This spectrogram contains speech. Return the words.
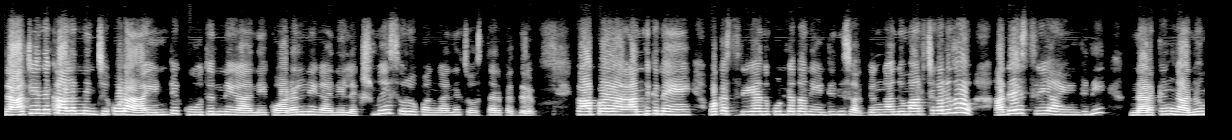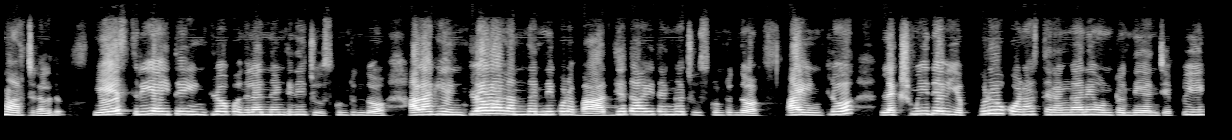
ప్రాచీన కాలం నుంచి కూడా ఇంటి కూతుర్ని కానీ కోడల్ని కానీ లక్ష్మీ స్వరూపంగానే చూస్తారు పెద్దలు. కాప అందుకనే ఒక స్త్రీ అనుకుంటే తన ఇంటిని స్వర్గంగాను మార్చగలదు అదే స్త్రీ ఆ ఇంటిని నరకంగాను మార్చగలదు. ఏ స్త్రీ అయితే ఇంట్లో పనులన్నింటినీ చూసుకుంటుందో అలాగే ఇంట్లో వాళ్ళందరినీ కూడా బాధ్యతాయుతంగా చూసుకుంటుందో ఆ ఇంట్లో లక్ష్మీదేవి ఎప్పుడూ కూడా స్థిరంగానే ఉంటుంది అని చెప్పి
